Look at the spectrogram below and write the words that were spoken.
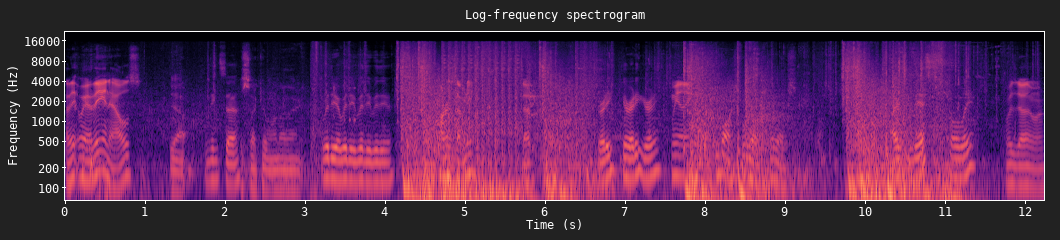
Are they, wait, are they in L's? Yeah, I think so. the second one I think. With you, with you, with you, with you. 170. Dead. Ready? Get ready, get ready. Give me a link. Full box, full box, full box. I missed. Holy. Where's the other one?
